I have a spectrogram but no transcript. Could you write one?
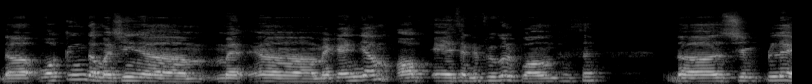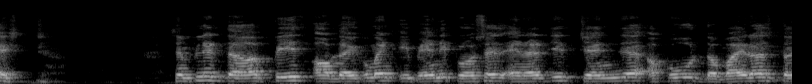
The working the machine uh, me- uh, mechanism of a centrifugal pump, the simplest Simply the piece of the equipment if any process energy change occur the virus the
